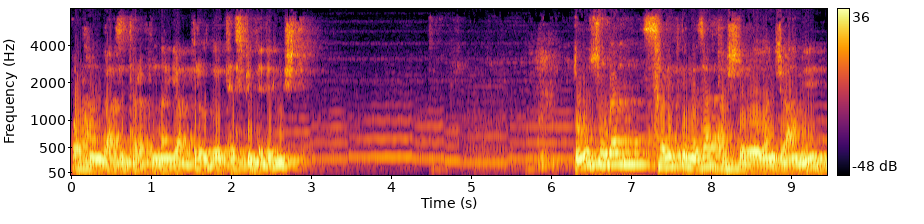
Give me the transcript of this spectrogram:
Orhan Gazi tarafından yaptırıldığı tespit edilmişti. Doğusunda sarıklı mezar taşları olan cami,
